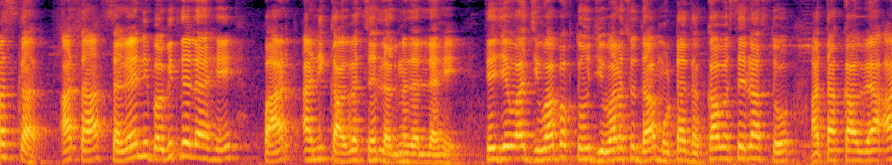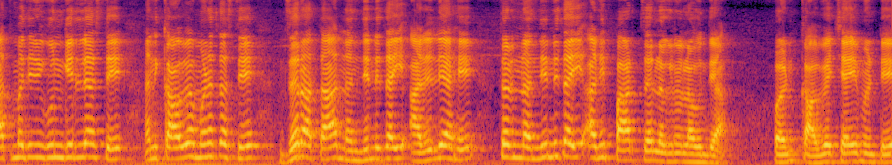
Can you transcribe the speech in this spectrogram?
नमस्कार. आता सगळ्यांनी बघितलेलं आहे पार्थ आणि काव्याचं लग्न झालेलं आहे. ते जेव्हा जीवा बघतो जीवाला सुद्धा मोठा धक्का बसलेला असतो. आता काव्या आतमध्ये निघून गेलेले असते आणि काव्या म्हणत असते जर आता नंदिनीताई आलेली आहे तर नंदिनीताई आणि पार्थचं लग्न लावून द्या. पण काव्याची आई म्हणते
